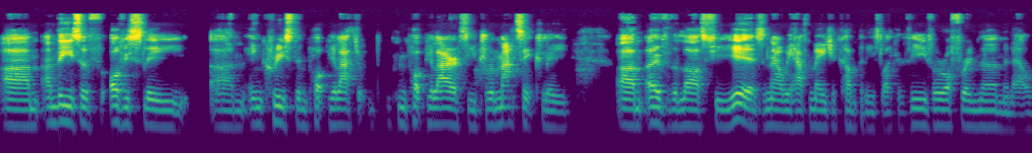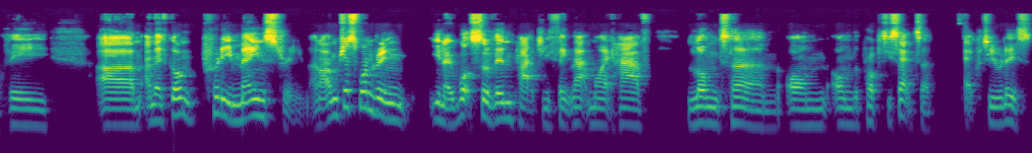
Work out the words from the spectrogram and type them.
Um, and these have obviously um, increased in, popular- in popularity dramatically um, over the last few years. And now we have major companies like Aviva offering them and LV. Um, and they've gone pretty mainstream. And I'm just wondering, you know, what sort of impact do you think that might have long term on on the property sector, equity release?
